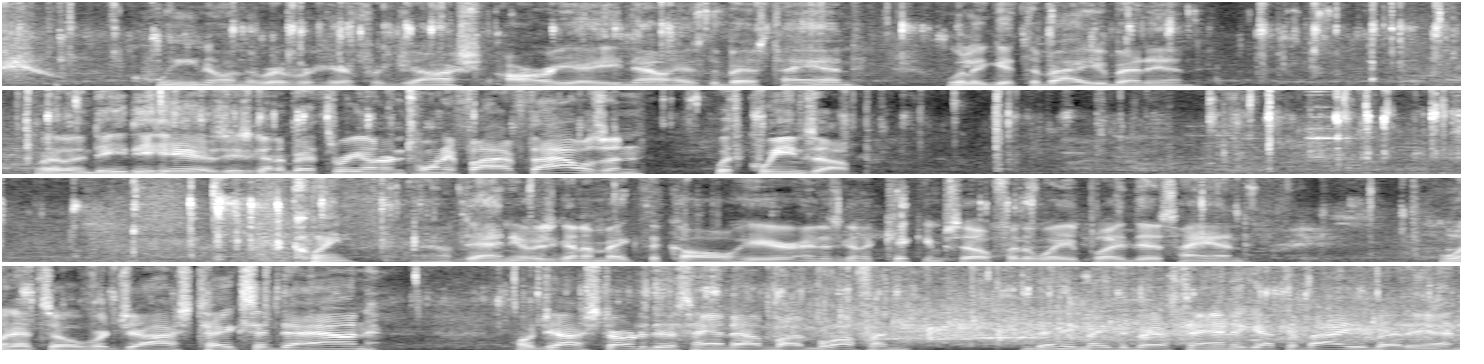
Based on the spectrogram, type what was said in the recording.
Queen on the river here for Josh Arieh. He now has the best hand. Will he get the value bet in? Well, indeed he is. He's going to bet 325000 with queens up. Queen. Now Daniel is going to make the call here and is going to kick himself for the way he played this hand. When it's over, Josh takes it down. Well, Josh started this hand out by bluffing. Then he made the best hand. He got the value bet in.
